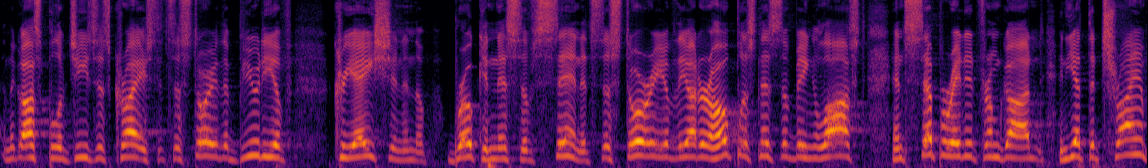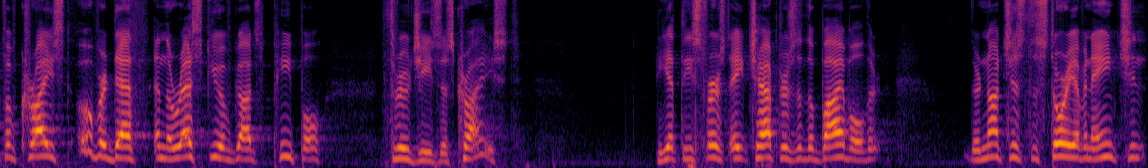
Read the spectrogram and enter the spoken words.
and the gospel of Jesus Christ. It's the story of the beauty of creation and the brokenness of sin. It's the story of the utter hopelessness of being lost and separated from God, and yet the triumph of Christ over death and the rescue of God's people through Jesus Christ. And yet, these first eight chapters of the Bible, they're, they're not just the story of an ancient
